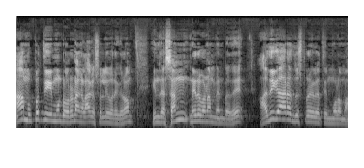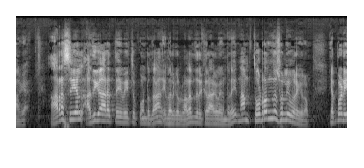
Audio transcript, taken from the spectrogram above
நாம் முப்பத்தி மூன்று வருடங்களாக சொல்லி வருகிறோம் இந்த சன் நிறுவனம் என்பது அதிகார துஷ்பிரயோகத்தின் மூலமாக அரசியல் அதிகாரத்தை வைத்துக் கொண்டுதான் இவர்கள் வளர்ந்திருக்கிறார்கள் என்பதை நாம் தொடர்ந்து சொல்லி வருகிறோம். எப்படி?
